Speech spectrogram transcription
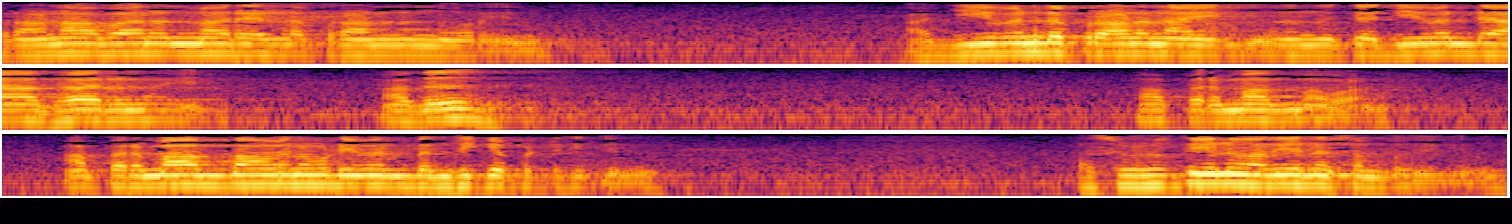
പ്രാണാപാനന്മാരെയല്ല പ്രാണൻ എന്ന് പറയുന്നു. ആ ജീവന്റെ പ്രാണനായിരിക്കുന്നു. എന്ന് വെച്ചാൽ ജീവന്റെ ആധാരനായി അത് ആ പരമാത്മാവാണ്. ആ പരമാത്മാവിനോട് ഇവൻ ബന്ധിക്കപ്പെട്ടിരിക്കുന്നു. അസുഷുതിയിലും അത് തന്നെ സംഭവിക്കുന്നു.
